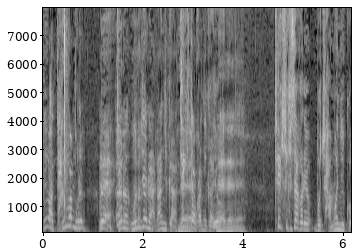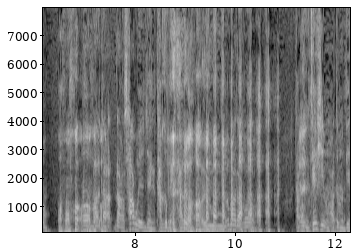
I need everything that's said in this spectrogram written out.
내가 다그만 그래. 왜? 저는 운전을 안 하니까 택시 타고 가니까요. 택시 기사 그래요. 뭐 입고 어허. 어, 막 나, 나 사고 현장에 다급해. 다급. 아유. 다급하다고. 당연히 택시 받으면 돼.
